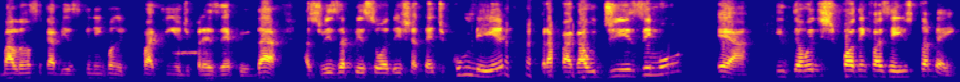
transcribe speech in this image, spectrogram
balança a cabeça que nem vaquinha de presépio dá, às vezes a pessoa deixa até de comer para pagar o dízimo. É, então eles podem fazer isso também.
